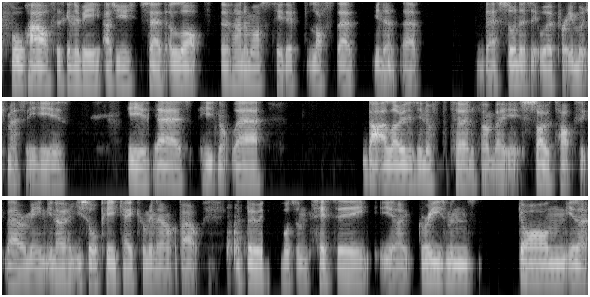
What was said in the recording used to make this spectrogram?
full house is going to be, as you said, a lot of animosity. They've lost their, you know, their their son, as it were, pretty much Messi. He is, he is theirs. He's not there that alone is enough to turn a fan base. It's so toxic there. I mean, you know, you saw Piqué coming out about the booing towards them, Titty, you know, Griezmann's gone, you know,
